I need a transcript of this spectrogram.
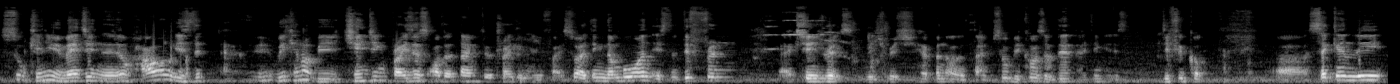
So can you imagine, you know, how is it? We cannot be changing prices all the time to try to unify. So I think number one is the different exchange rates, which which happen all the time. So because of that, I think it is difficult. Uh, secondly,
